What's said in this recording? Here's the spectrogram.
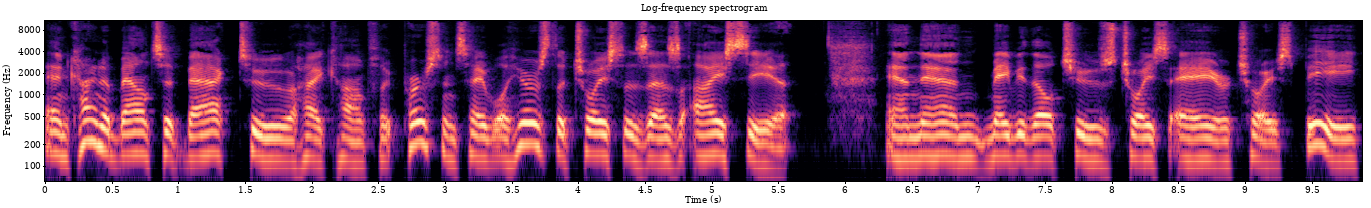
and kind of bounce it back to a high conflict person say, well, here's the choices as I see it. And then maybe they'll choose choice A or choice B.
